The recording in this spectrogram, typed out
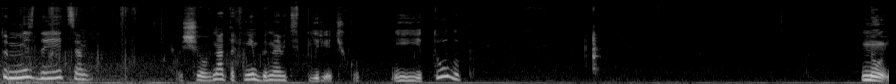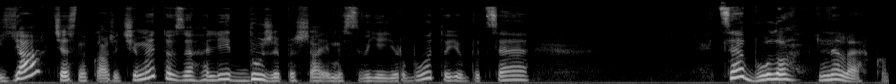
то мені здається, що вона так ніби навіть в пір'ячку. Її тулуб. Ну, я, чесно кажучи, ми то взагалі дуже пишаємось своєю роботою, бо це, це було нелегко.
